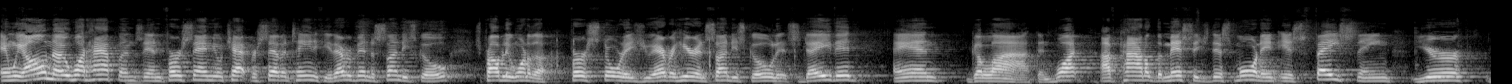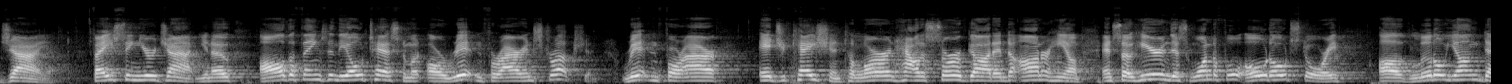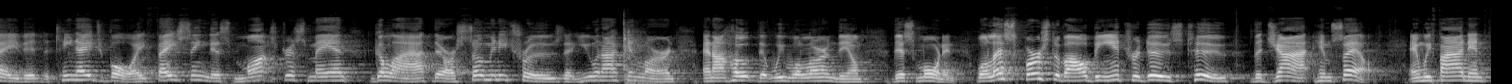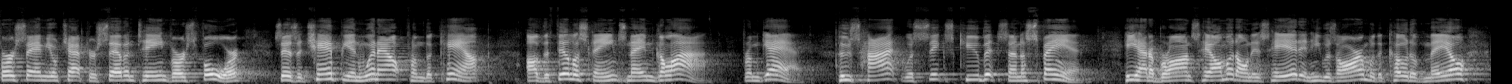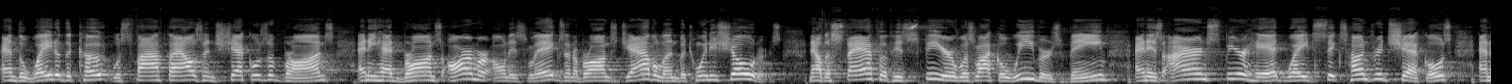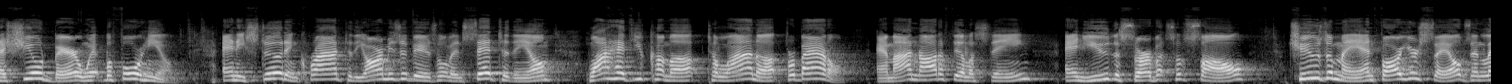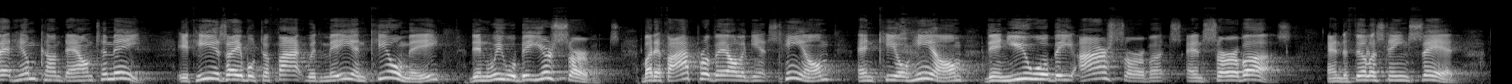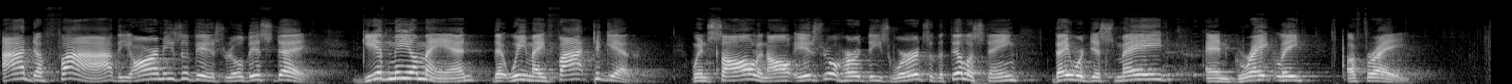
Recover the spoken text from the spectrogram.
And we all know what happens in 1 Samuel chapter 17. If you've ever been to Sunday school, it's probably one of the first stories you ever hear in Sunday school. It's David and Goliath. And what I've titled the message this morning is Facing Your Giant. Facing Your Giant. You know, all the things in the Old Testament are written for our instruction, written for our education to learn how to serve God and to honor Him. And so, here in this wonderful old, old story of little young David, the teenage boy, facing this monstrous man, Goliath, there are so many truths that you and I can learn, and I hope that we will learn them this morning. Well, let's first of all be introduced to the giant himself. And we find in 1 Samuel chapter 17, verse 4, says, A champion went out from the camp of the Philistines named Goliath from Gath, whose height was six cubits and a span. He had a bronze helmet on his head, and he was armed with a coat of mail, and the weight of the coat was 5,000 shekels of bronze, and he had bronze armor on his legs and a bronze javelin between his shoulders. Now the staff of his spear was like a weaver's beam, and his iron spearhead weighed 600 shekels, and a shield bearer went before him. And he stood and cried to the armies of Israel and said to them, Why have you come up to line up for battle? Am I not a Philistine? And you, the servants of Saul, choose a man for yourselves and let him come down to me. If he is able to fight with me and kill me, then we will be your servants. But if I prevail against him and kill him, then you will be our servants and serve us. And the Philistine said, I defy the armies of Israel this day. Give me a man that we may fight together. When Saul and all Israel heard these words of the Philistine, they were dismayed and greatly afraid.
